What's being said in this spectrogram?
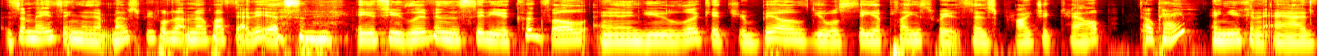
it's amazing that most people don't know what that is. Mm-hmm. If you live in the city of Cookeville and you look at your bill, you will see a place where it says Project Help. Okay. And you can add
